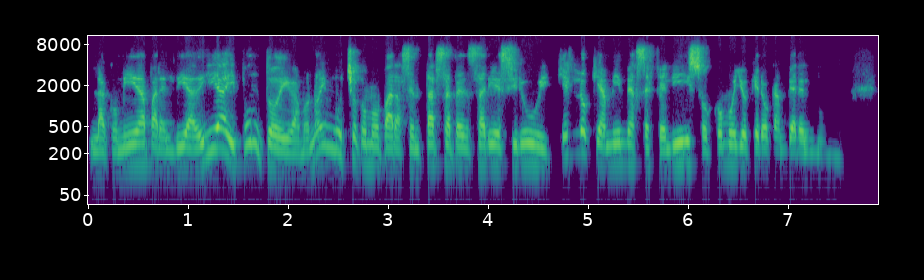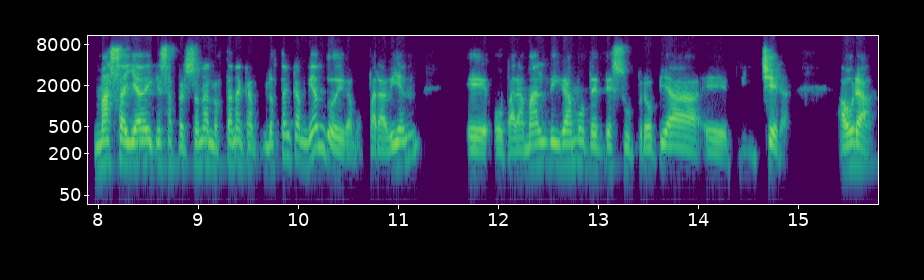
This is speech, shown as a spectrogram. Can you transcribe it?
la comida para el día a día y punto, digamos. No hay mucho como para sentarse a pensar y decir, uy, ¿qué es lo que a mí me hace feliz o cómo yo quiero cambiar el mundo? Más allá de que esas personas lo están, lo están cambiando, digamos, para bien eh, o para mal, digamos, desde su propia eh, trinchera. Ahora,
